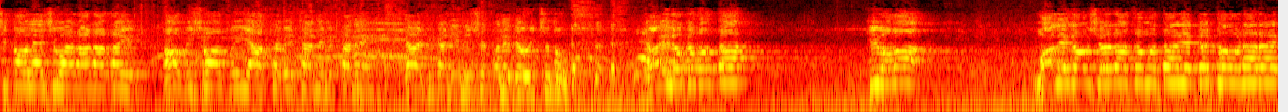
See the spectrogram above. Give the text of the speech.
शिकवल्याशिवाय राहणार नाही हा विश्वास मी या सभेच्या निमित्ताने त्या ठिकाणी निश्चितपणे देऊ इच्छितो. काही लोक बोलतात की बाबा मालेगाव शहराचं मतदान एकत्र होणार आहे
